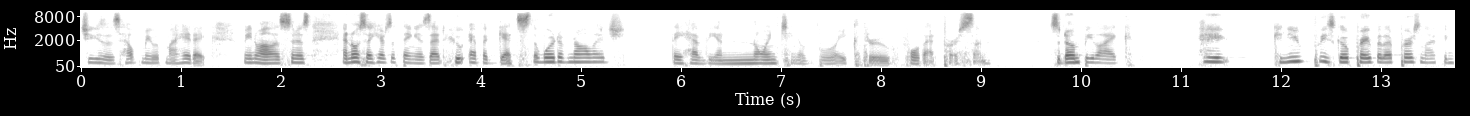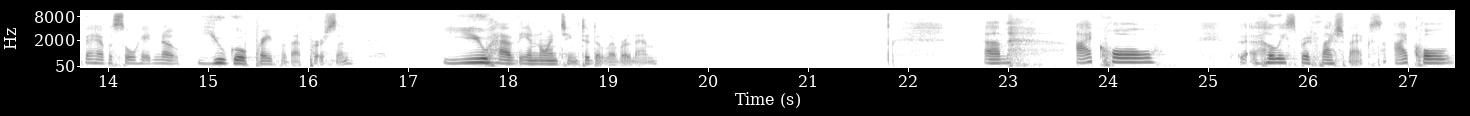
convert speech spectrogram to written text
Jesus, help me with my headache. Meanwhile, as soon as, and also here's the thing: is that whoever gets the word of knowledge they have the anointing of breakthrough for that person. So don't be like, hey, can you please go pray for that person? I think they have a sore head. No, you go pray for that person. You have the anointing to deliver them. Um, I call uh, Holy Spirit flashbacks, I call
